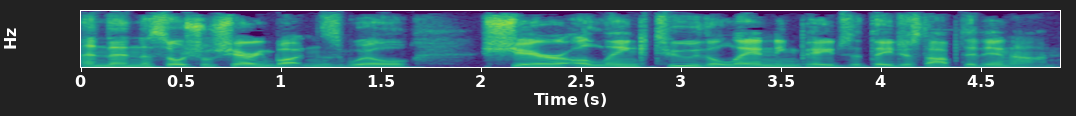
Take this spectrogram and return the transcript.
And then the social sharing buttons will share a link to the landing page that they just opted in on.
